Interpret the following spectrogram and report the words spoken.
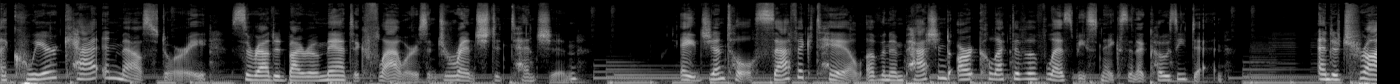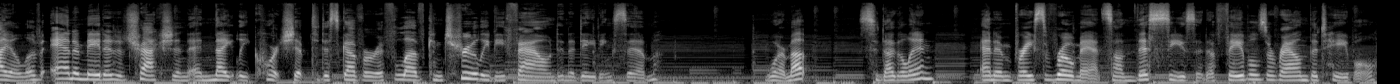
a queer cat and mouse story surrounded by romantic flowers and drenched in tension. A gentle, sapphic tale of an impassioned art collective of lesbi snakes in a cozy den and a trial of animated attraction and nightly courtship to discover if love can truly be found in a dating sim. Warm up, snuggle in, and embrace romance on this season of Fables Around the Table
